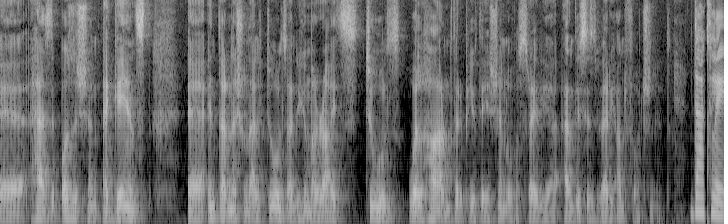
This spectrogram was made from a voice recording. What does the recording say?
uh, has a position against uh, international tools and human rights tools will harm the reputation of Australia, and this is very unfortunate. Dakle,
